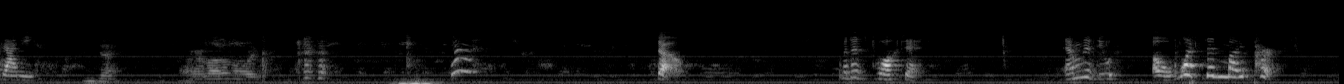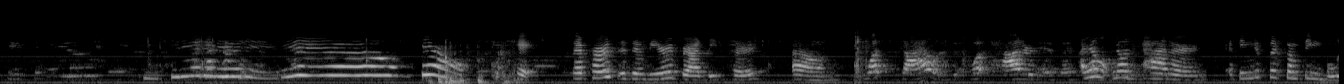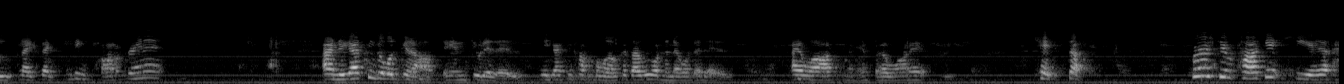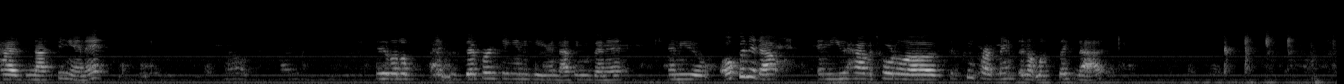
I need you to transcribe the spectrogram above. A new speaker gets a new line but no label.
Hi, Daddy.
Okay. I heard a lot of noise.
so, I'm gonna just walk in. And I'm gonna do. Oh, what's in my purse? Okay, my purse is a Vera Bradley purse. Um,
What style is it? What pattern is it?
I don't know the pattern. I think it's like something blue, like like something pomegranate. I know you guys can go look it up and see what it is. You guys can comment below because I really want to know what it is. I lost my info on it. Okay, so first your pocket here that has nothing in it. There's a little zipper thing in here, nothing's in it. And you open it up and you have a total of six compartments and it looks like that.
